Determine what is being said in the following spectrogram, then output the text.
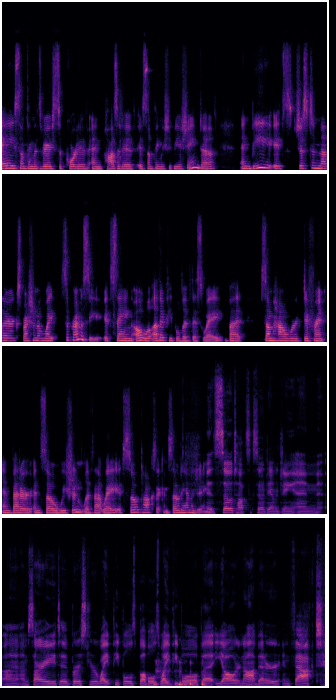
a something that's very supportive and positive is something we should be ashamed of and b it's just another expression of white supremacy it's saying oh well other people live this way but somehow we're different and better and so we shouldn't live that way. It's so toxic and so damaging. It's so toxic so damaging and uh, i'm sorry to burst your white people's bubbles white people but y'all are not better. In fact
